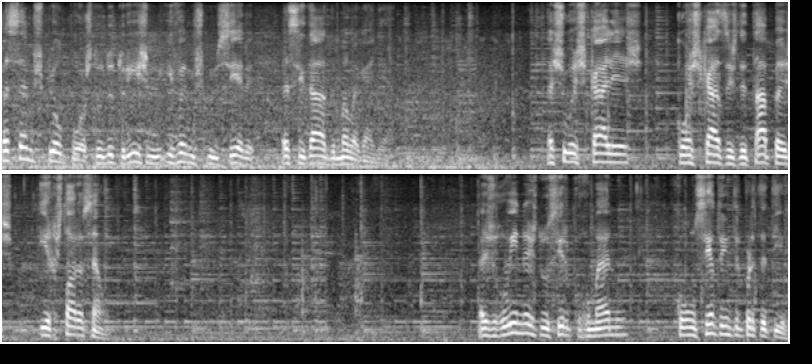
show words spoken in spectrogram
Passamos pelo posto de turismo e vamos conhecer a cidade malaganha. As suas calhas com as casas de tapas e restauração. As ruínas do circo romano com um centro interpretativo.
